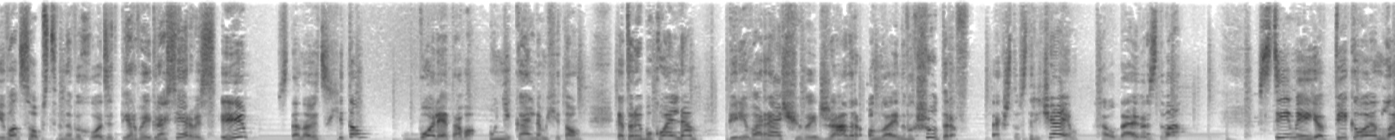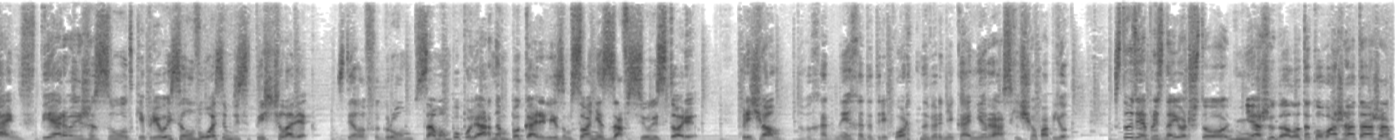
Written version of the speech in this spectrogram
И вот, собственно, выходит первый игра-сервис и становится хитом. Более того, уникальным хитом, который буквально переворачивает жанр онлайновых шутеров. Так что встречаем Helldivers 2. В Steam ее пиковый онлайн в первые же сутки превысил 80 тысяч человек, сделав игру самым популярным ПК-релизом Sony за всю историю. Причем на выходных этот рекорд наверняка не раз еще побьют. Студия признает, что не ожидала такого ажиотажа,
